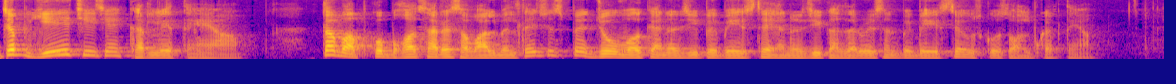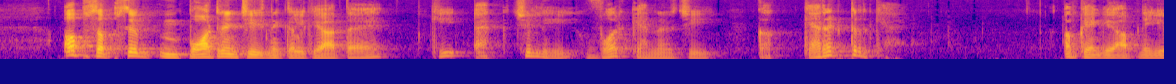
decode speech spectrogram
जब ये चीज़ें कर लेते हैं आप, तब आपको बहुत सारे सवाल मिलते हैं जिस पे जो वर्क एनर्जी पे बेस्ड है एनर्जी कंजर्वेशन पे बेस्ड है, उसको सॉल्व करते हैं आप। अब सबसे इंपॉर्टेंट चीज़ निकल के आता है कि एक्चुअली वर्क एनर्जी का कैरेक्टर क्या है? अब कहेंगे, आपने ये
